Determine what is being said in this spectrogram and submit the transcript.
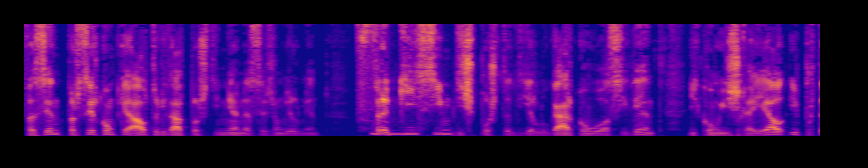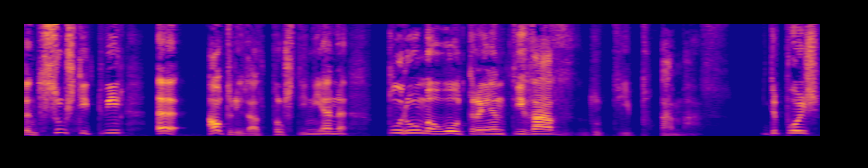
fazendo parecer com que a autoridade palestiniana seja um elemento fraquíssimo, disposto a dialogar com o Ocidente e com Israel e, portanto, substituir a autoridade palestiniana por uma outra entidade do tipo Hamas. Depois,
